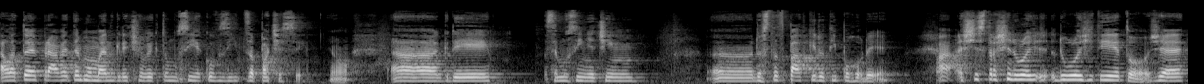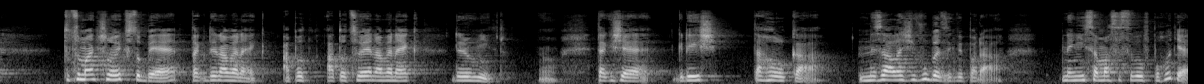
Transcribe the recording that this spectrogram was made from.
Ale to je právě ten moment, kdy člověk to musí jako vzít za pačesy. Jo? Uh, kdy se musí něčím uh, dostat zpátky do té pohody. A ještě strašně důležitý je to, že to, co má člověk v sobě, tak jde na venek. A, a to, co je na venek, jde dovnitř. Jo. Takže když ta holka nezáleží vůbec, jak vypadá, není sama se sebou v pohodě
